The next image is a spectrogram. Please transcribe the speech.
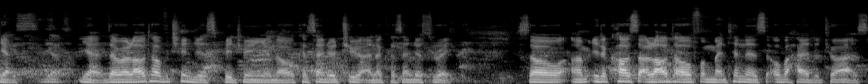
Yes. Yes. Yeah, there were a lot of changes between you know Cassandra 2 and Cassandra 3. So um, it costs a lot of maintenance overhead to us,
